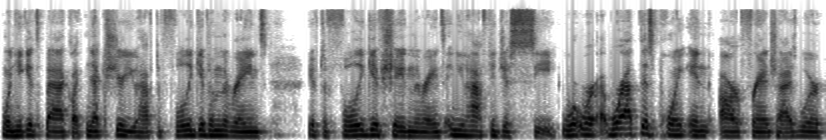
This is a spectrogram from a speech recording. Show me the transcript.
When he gets back, like next year, you have to fully give him the reins. You have to fully give Shaedon the reins, and you have to just see. We're we're we're at this point in our franchise where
